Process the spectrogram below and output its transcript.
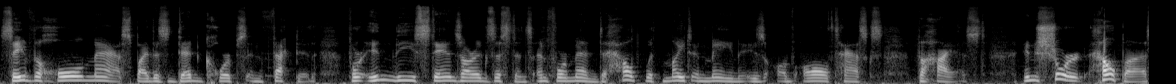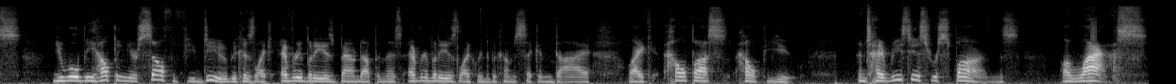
save the whole mass by this dead corpse infected. For in thee stands our existence, and for men to help with might and main is of all tasks the highest. In short, help us. You will be helping yourself if you do, because like everybody is bound up in this, everybody is likely to become sick and die. Like, help us help you. And Tiresias responds, Alas,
